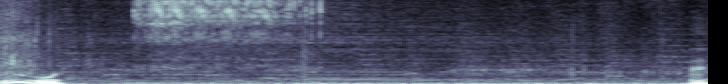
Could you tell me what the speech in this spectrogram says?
Ui Đây.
